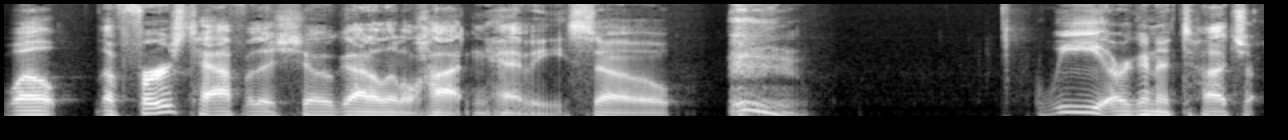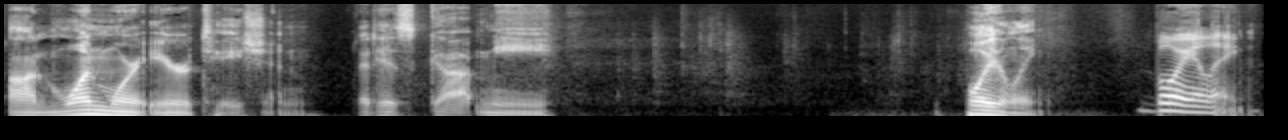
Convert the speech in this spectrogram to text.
Well, the first half of the show got a little hot and heavy, so we are going to touch on one more irritation that has got me boiling. Boiling.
